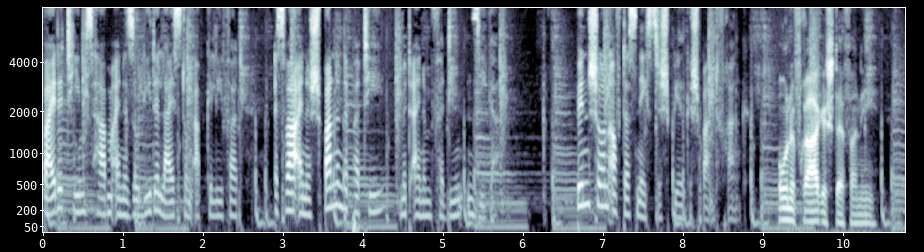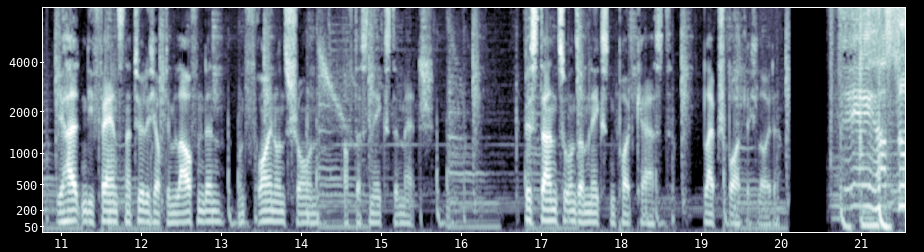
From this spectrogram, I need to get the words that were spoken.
Beide Teams haben eine solide Leistung abgeliefert. Es war eine spannende Partie mit einem verdienten Sieger. Bin schon auf das nächste Spiel gespannt, Frank. Ohne Frage, Stefanie. Wir halten die Fans natürlich auf dem Laufenden und freuen uns schon auf das nächste Match. Bis dann zu unserem nächsten Podcast. Bleibt sportlich, Leute. Wie hast du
